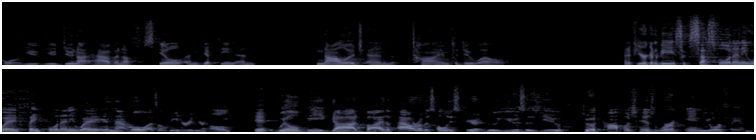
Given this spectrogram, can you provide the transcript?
for. You, you do not have enough skill and gifting and knowledge and time to do well. And if you're going to be successful in any way, faithful in any way in that role as a leader in your home, it will be God by the power of His Holy Spirit who uses you to accomplish His work in your family,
